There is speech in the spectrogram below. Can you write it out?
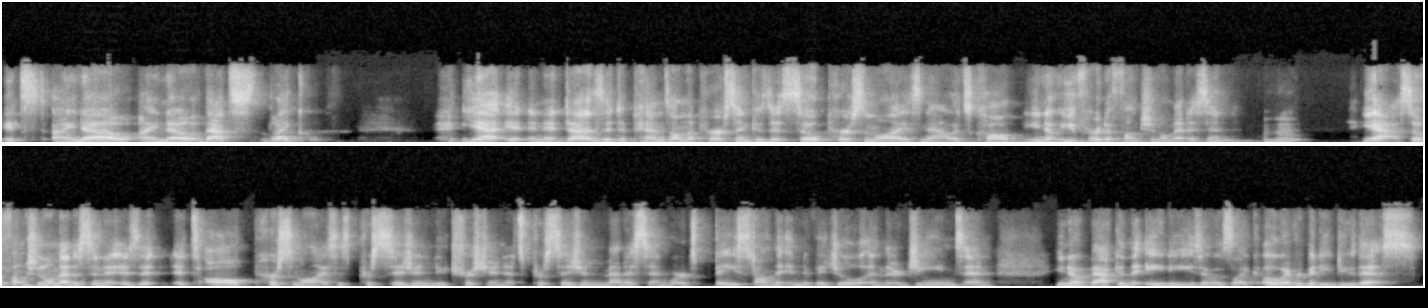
it's i know i know that's like yeah, it, and it does. It depends on the person because it's so personalized now. It's called, you know, you've heard of functional medicine. Mm-hmm. Yeah, so functional medicine is it? It's all personalized. It's precision nutrition. It's precision medicine where it's based on the individual and their genes. And you know, back in the '80s, it was like, oh, everybody do this,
